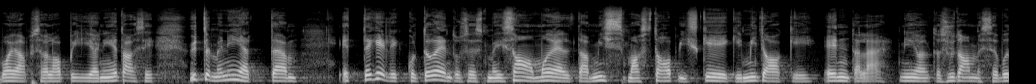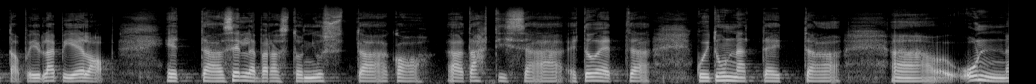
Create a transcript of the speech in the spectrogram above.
vajab seal abi ja nii edasi. ütleme nii, et et tegelikult õenduses me ei saa mõelda, mis mastaabis keegi midagi endale nii-öelda südamesse võtab või läbi elab. et äh, sellepärast on just äh, ka äh, tähtis, et õed, kui tunnete, et on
